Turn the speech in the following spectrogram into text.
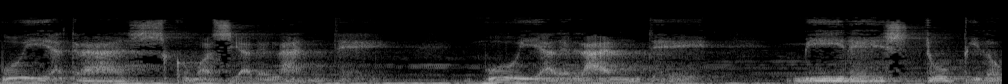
muy atrás como hacia adelante, muy adelante. Mire, estúpido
